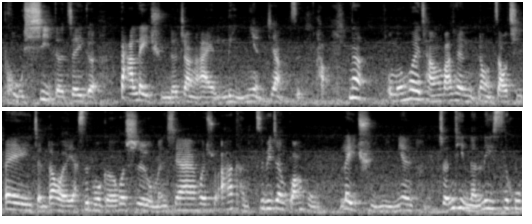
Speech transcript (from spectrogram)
谱系的这个大类群的障碍里面，这样子好。那我们会常发现那种早期被诊断为雅斯伯格，或是我们现在会说啊，可能自闭症光谱类群里面整体能力似乎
